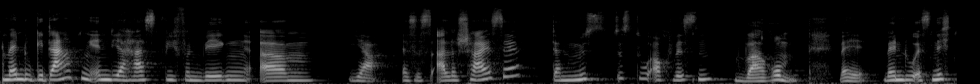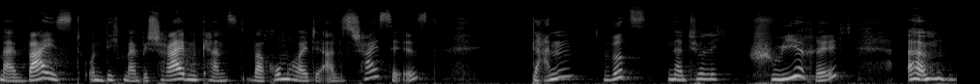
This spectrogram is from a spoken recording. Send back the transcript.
wenn du Gedanken in dir hast, wie von wegen, ähm, ja, es ist alles scheiße, dann müsstest du auch wissen, warum. Weil wenn du es nicht mal weißt und nicht mal beschreiben kannst, warum heute alles scheiße ist, dann wird es natürlich schwierig, ähm,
